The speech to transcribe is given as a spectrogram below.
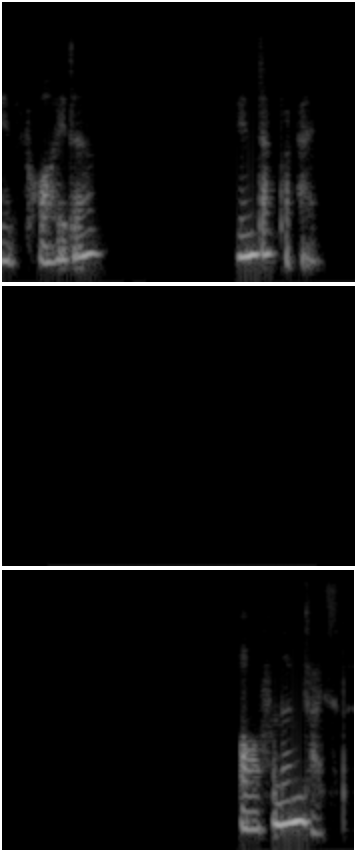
In Freude, in Dankbarkeit. Offenen Geistes.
